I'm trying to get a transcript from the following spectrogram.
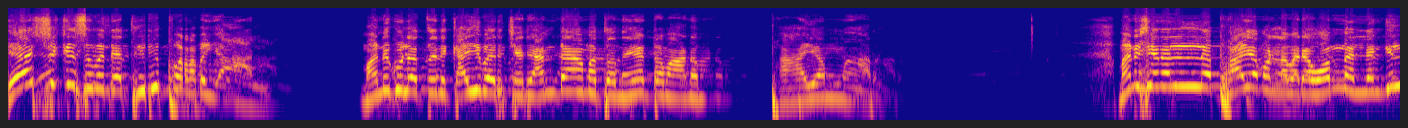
യേശുക്രിസ്തുവിന്റെ തിരുപ്പിറവിയാൽ മനുകുലത്തിന് കൈവരിച്ച രണ്ടാമത്തെ നേട്ടമാണ് ഭയം മാറി. മനുഷ്യനെല്ലാം ഭയമുള്ളവരെ ഒന്നല്ലെങ്കിൽ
